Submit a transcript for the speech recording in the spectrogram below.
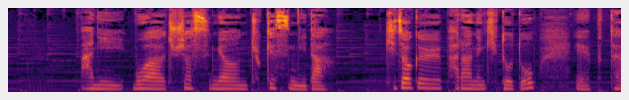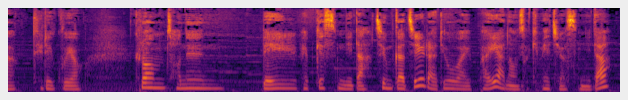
많이 모아 주셨으면 좋겠습니다. 기적을 바라는 기도도 예, 부탁드리고요. 그럼 저는 내일 뵙겠습니다. 지금까지 라디오 와이파이 아나운서 김혜지였습니다.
